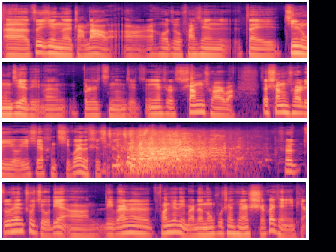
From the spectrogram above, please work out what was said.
呃，最近呢长大了啊，然后就发现，在金融界里呢，不是金融界，应该是商圈吧，在商圈里有一些很奇怪的事情。说昨天住酒店啊，里边呢房间里边的农夫山泉十块钱一瓶，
